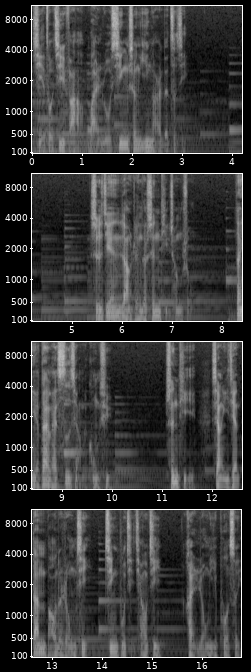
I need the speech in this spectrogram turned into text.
写作技法宛如新生婴儿的自己。时间让人的身体成熟，但也带来思想的空虚。身体像一件单薄的容器，经不起敲击，很容易破碎。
